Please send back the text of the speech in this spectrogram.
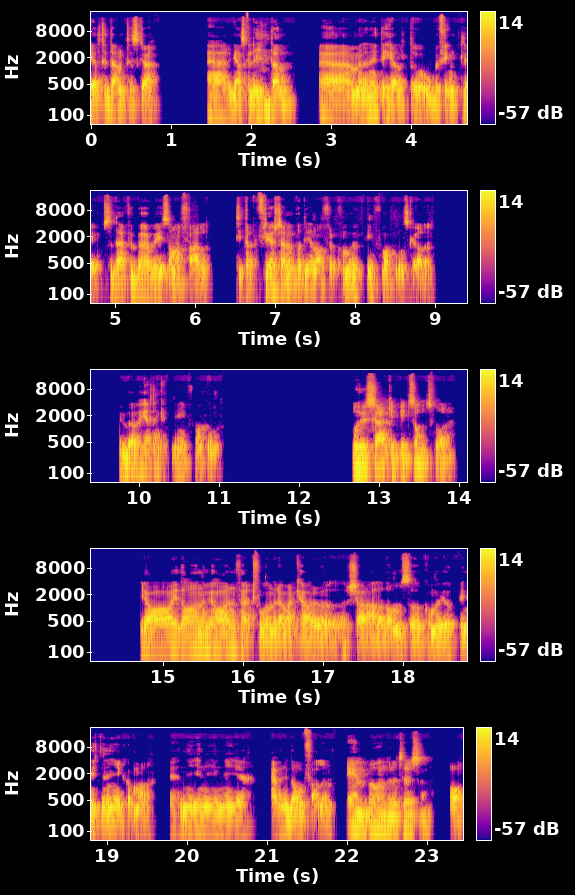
helt identiska är ganska liten, eh, men den är inte helt obefintlig. Så därför behöver vi i sådana fall titta på fler ställen på DNA för att komma upp i informationsgraden. Vi behöver helt enkelt mer information. Och hur säkert blir ett sånt svar? Ja, idag när vi har ungefär 200 markörer och kör alla dem så kommer vi upp i 99,999 även i de fallen. En på hundratusen? Ja.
